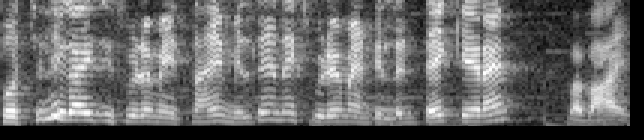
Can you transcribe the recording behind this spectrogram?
तो चलिए गाइज़ इस वीडियो में इतना ही। मिलते हैं नेक्स्ट वीडियो में। Until then take care and bye bye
